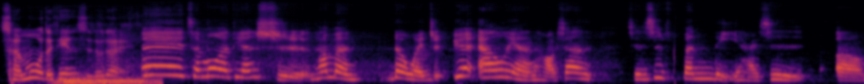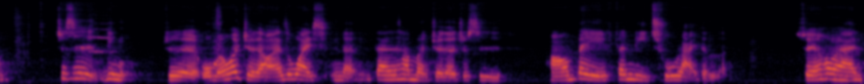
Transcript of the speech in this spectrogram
沉默的天使，对不对？对，沉默的天使，他们认为就因为 alien 好像其实是分离，还是呃，就是另就是我们会觉得好像是外星人，但是他们觉得就是好像被分离出来的人，所以后来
